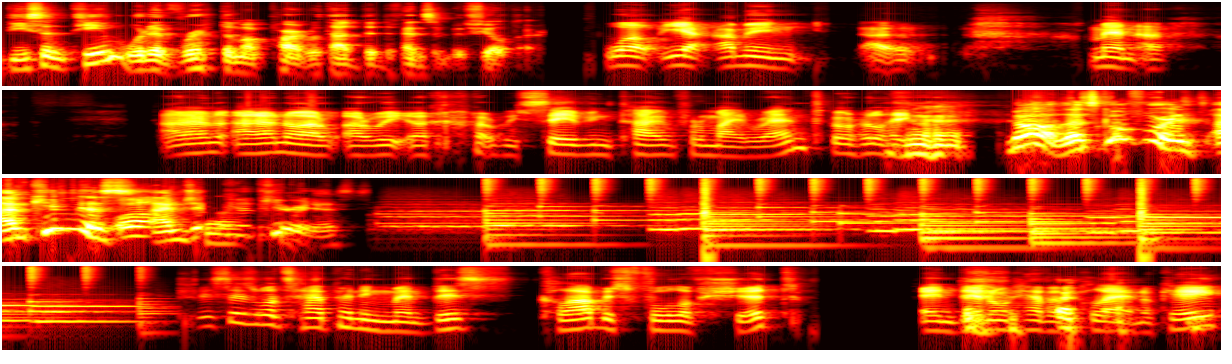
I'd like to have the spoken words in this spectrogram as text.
decent team would have ripped them apart without the defensive midfielder. Well, yeah, I mean, uh, man, uh, I don't, I don't know. Are, are we are we saving time for my rant or like? no, let's go for it. I'm curious. Well, I'm just curious. This is what's happening, man. This club is full of shit and they don't have a plan. Okay,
